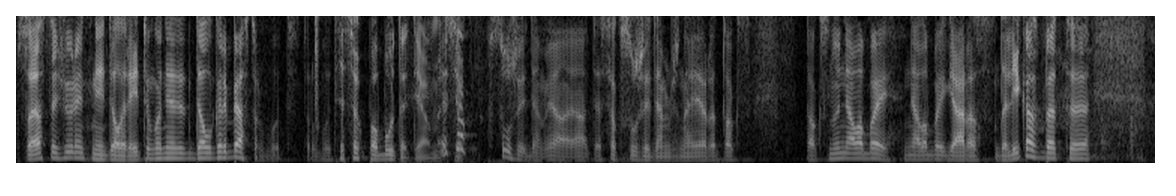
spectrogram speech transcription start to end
Su estai žiūrint, nei dėl reitingo, nei dėl garbės turbūt. turbūt. Tiesiog pabūti atėjom. Tiesiog sužaidėm, jo, jo, tiesiog sužaidėm, žinai, ir toks, toks, nu, nelabai, nelabai geras dalykas, bet, e,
